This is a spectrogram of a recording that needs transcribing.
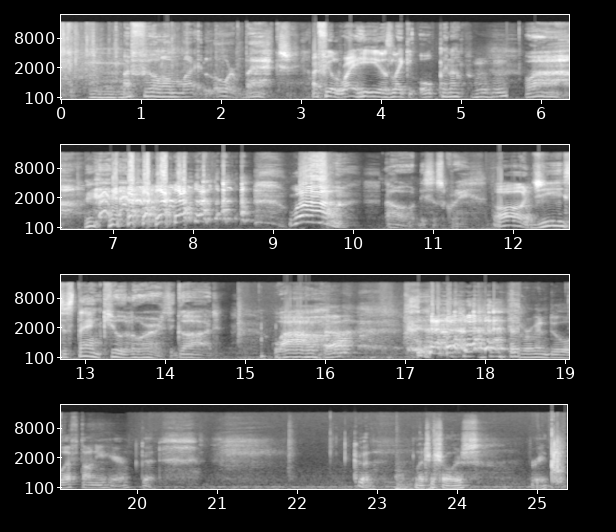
I feel on my lower back. I feel right here is like it open up. Mm-hmm. Wow! wow! Oh, this is great. Oh Jesus, thank you, Lord God. Wow! We're gonna do the lift on you here. Good. Good. Let your shoulders breathe. wow.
